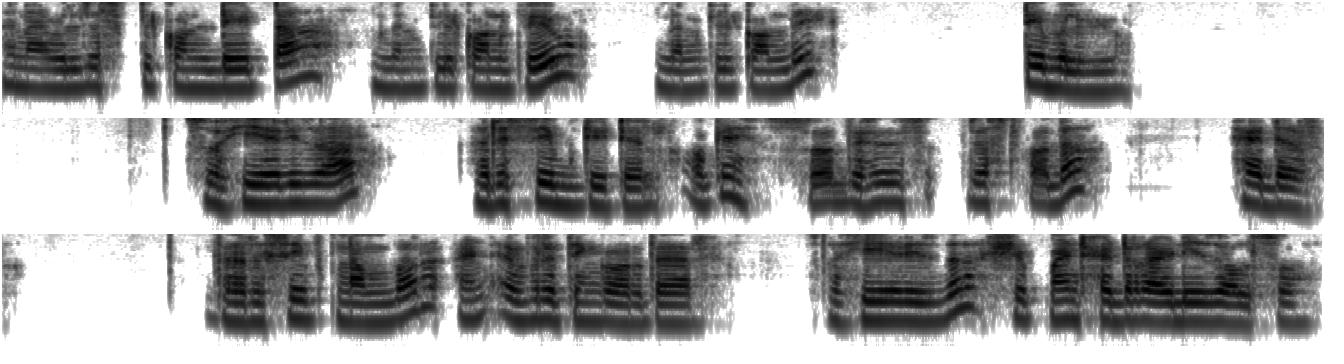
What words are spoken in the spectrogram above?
And I will just click on data then click on view then click on the table view. So here is our receipt detail okay so this is just for the header the receipt number and everything over there so here is the shipment header IDs also.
